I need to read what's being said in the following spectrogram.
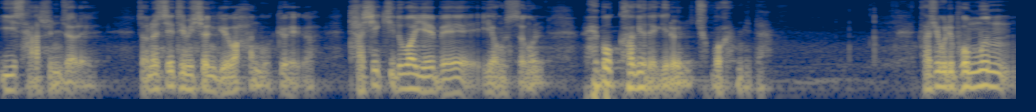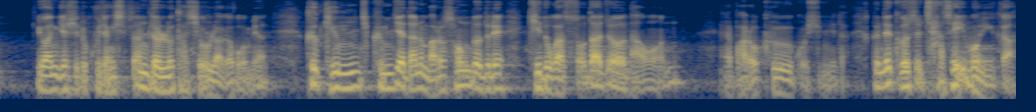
이 사순절에 저는 시티 미션 교회와 한국 교회가 다시 기도와 예배의 영성을 회복하게 되기를 축복합니다. 다시 우리 본문 요한계시록 9장 13절로 다시 올라가 보면 그 금, 금제단은 바로 성도들의 기도가 쏟아져 나온 바로 그 곳입니다. 근데 그것을 자세히 보니까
